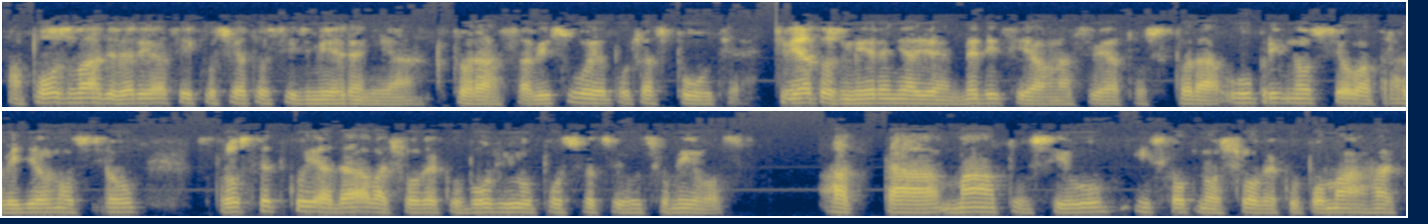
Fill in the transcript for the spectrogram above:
a pozvať veriacich ku sviatosti zmierenia, ktorá sa vysúje počas púte. Sviatosť zmierenia je mediciálna sviatosť, ktorá úprimnosťou a pravidelnosťou sprostredkuje a dáva človeku Božiu posvedcujúcu milosť. A tá má tú silu i schopnosť človeku pomáhať,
